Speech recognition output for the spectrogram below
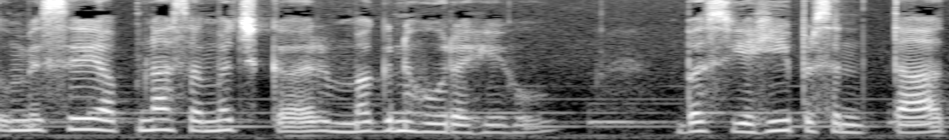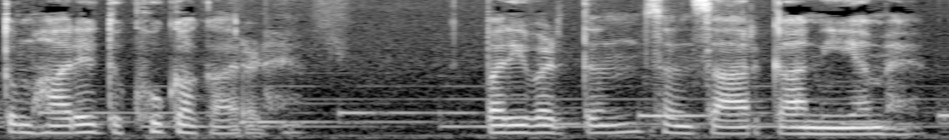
तुम इसे अपना समझकर मग्न हो रहे हो, बस यही प्रसन्नता तुम्हारे दुखों का कारण है। परिवर्तन संसार का नियम है।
